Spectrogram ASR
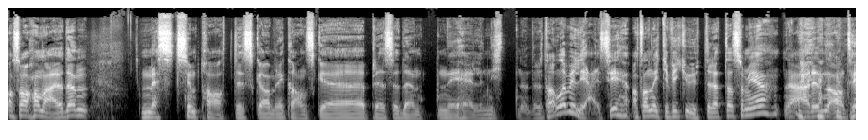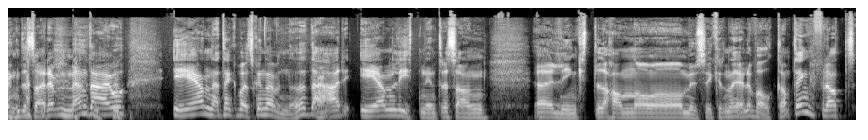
altså han er jo den mest sympatiske amerikanske presidenten i hele 1900-tallet, vil jeg si. At han ikke fikk utretta så mye, er en annen ting, dessverre. Men det er jo én Jeg tenker bare jeg skal nevne det. Det er én liten interessant eh, link til han og musikerne når det gjelder valgkampting. For at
